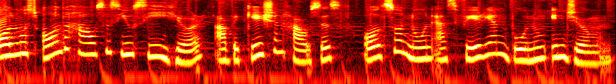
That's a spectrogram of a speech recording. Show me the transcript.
Almost all the houses you see here are vacation houses also known as Ferienwohnung in German.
